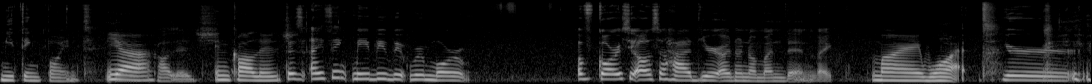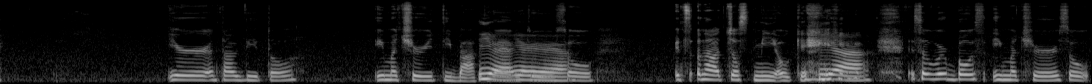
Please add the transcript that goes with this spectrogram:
meeting point Yeah. in college. in college Because I think maybe we were more. Of course, you also had your ano naman din, like my what your your ang tawag dito immaturity back Yeah, then yeah, too. yeah, yeah. So it's not just me, okay? Yeah. so we're both immature. So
